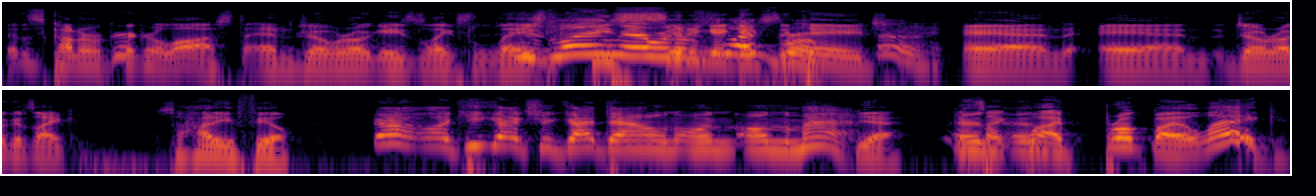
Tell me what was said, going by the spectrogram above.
this is Conor McGregor lost, and Joe Rogan he's like laying, He's laying there with sitting against the broke. cage, Yeah. and and Joe Rogan's like, "So how do you feel?" Yeah, like he actually got down on on the mat. Yeah, it's And- like, and- "Well, I broke my leg."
